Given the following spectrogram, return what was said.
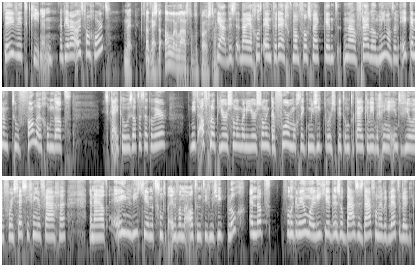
David Keenan. Heb jij daar ooit van gehoord? Nee, dat is de allerlaatste op de poster. Ja, dus nou ja, goed en terecht. Want volgens mij kent nou vrijwel niemand hem. Ik ken hem toevallig omdat. Eens kijken, hoe zat het ook alweer? Niet afgelopen Eurosonic, maar de daarvoor mocht ik muziek doorspitten om te kijken wie we gingen interviewen en voor een sessie gingen vragen. En hij had één liedje en dat stond op een of andere alternatief muziekblog. En dat vond ik een heel mooi liedje. Dus op basis daarvan heb ik letterlijk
